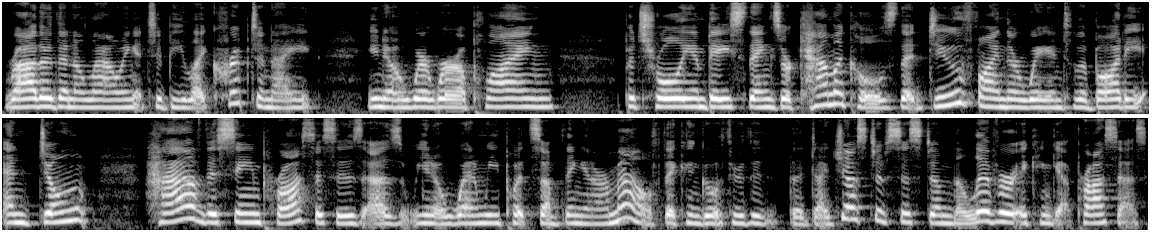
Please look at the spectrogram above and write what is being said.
rather than allowing it to be like kryptonite, you know, where we're applying petroleum based things or chemicals that do find their way into the body and don't have the same processes as you know when we put something in our mouth that can go through the, the digestive system the liver it can get processed.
